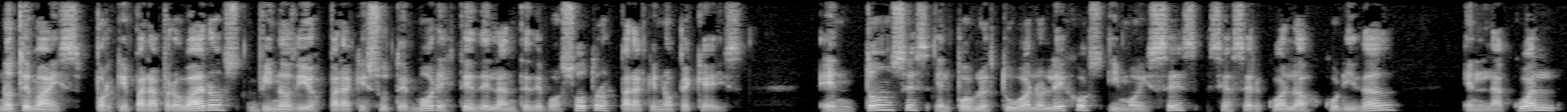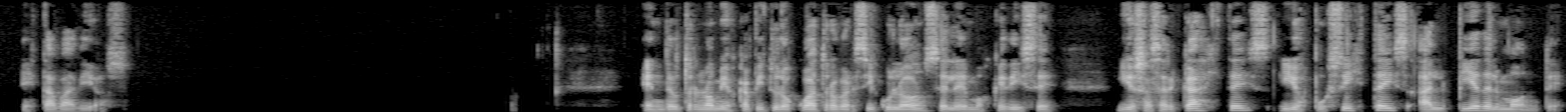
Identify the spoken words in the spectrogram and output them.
No temáis, porque para probaros vino Dios, para que su temor esté delante de vosotros, para que no pequéis. Entonces el pueblo estuvo a lo lejos y Moisés se acercó a la oscuridad en la cual estaba Dios. En Deuteronomios capítulo 4 versículo 11 leemos que dice, Y os acercasteis y os pusisteis al pie del monte,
